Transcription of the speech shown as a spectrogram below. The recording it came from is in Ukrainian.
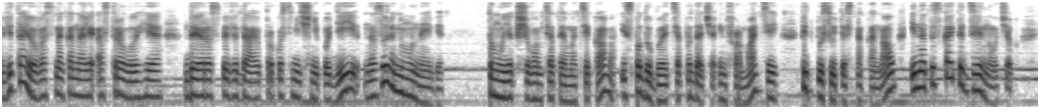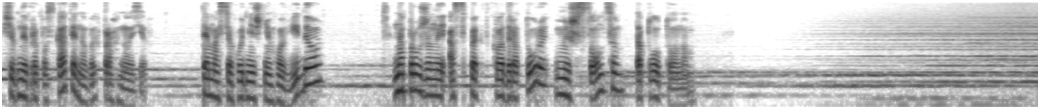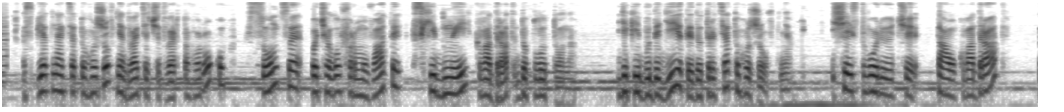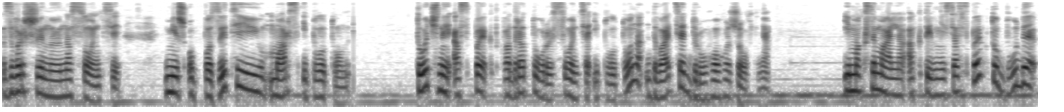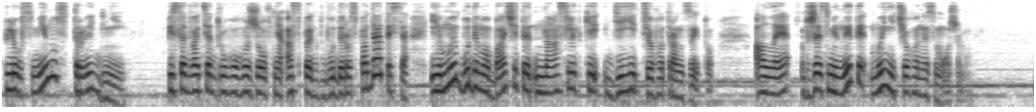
Вітаю вас на каналі Астрологія, де я розповідаю про космічні події на зоряному небі. Тому, якщо вам ця тема цікава і сподобається подача інформації, підписуйтесь на канал і натискайте дзвіночок, щоб не пропускати нових прогнозів. Тема сьогоднішнього відео напружений аспект квадратури між Сонцем та Плутоном. З 15 жовтня 2024 року Сонце почало формувати східний квадрат до Плутона, який буде діяти до 30 жовтня, ще й створюючи тау квадрат з вершиною на Сонці між опозицією Марс і Плутон. Точний аспект квадратури Сонця і Плутона 22 жовтня. І максимальна активність аспекту буде плюс-мінус 3 дні. Після 22 жовтня аспект буде розпадатися, і ми будемо бачити наслідки дії цього транзиту. Але вже змінити ми нічого не зможемо.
